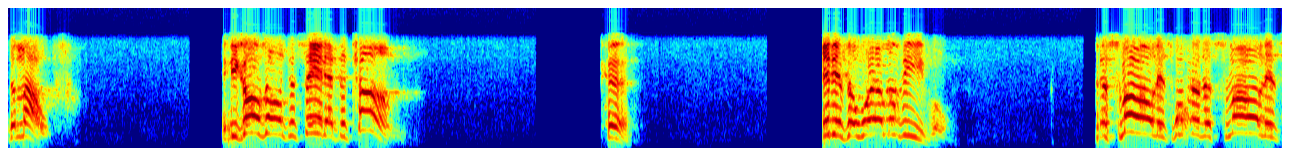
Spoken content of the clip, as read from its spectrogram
the mouth. And he goes on to say that the tongue, it is a world of evil. The smallest, one of the smallest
